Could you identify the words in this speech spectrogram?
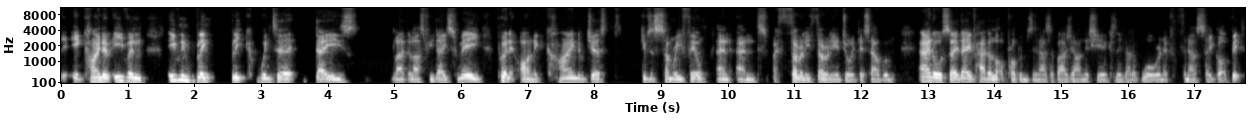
it kind of even even in blink bleak winter days like the last few days for me, putting it on, it kind of just gives a summery feel. And and I thoroughly, thoroughly enjoyed this album. And also they've had a lot of problems in Azerbaijan this year because they've had a war and everything else. So it got a bit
